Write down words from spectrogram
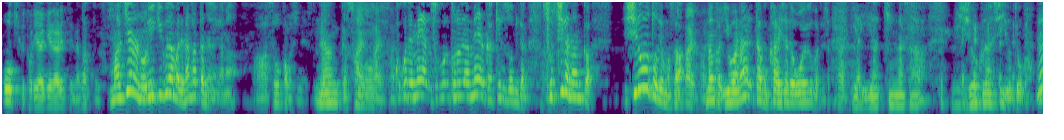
大きく取り上げられてなかったんです牧原紀之ぐらいまでなかったんじゃないかな。ああ、そうかもしれないですね。なんかその、はいはいはいここで迷惑、そこ、これが迷惑かけるぞみたいな、そっちがなんか、素人でもさ、はいはいなんか言わない？多分会社で OL とかでさ、はいいや、違約金がさ、20億らしいよって、全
